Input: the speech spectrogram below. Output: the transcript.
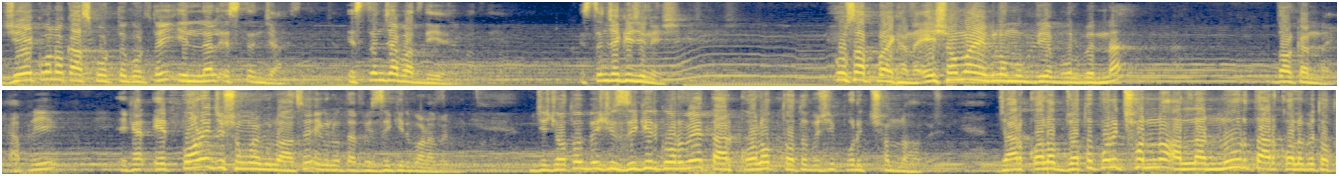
যে কোনো কাজ করতে করতেই ইল্লাল ইস্তেনজা। ইস্তেনজা বাদ দিয়ে। ইস্তেনজা কি জিনিস? প্রসাব পায়খানা। এই সময় এগুলো মুখ দিয়ে বলবেন না, দরকার নাই। আপনি এখানে এরপরে যে সময়গুলো আছে, এগুলোতে আপনি জিকির বাড়াবেন যে যত বেশি জিকির করবে, তার কলব তত বেশি পরিচ্ছন্ন হবে। যার কলব যত পরিচ্ছন্ন আল্লাহ নূর তার কলবে তত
